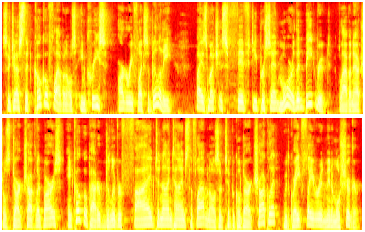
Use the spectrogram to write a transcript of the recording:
suggests that cocoa flavanols increase artery flexibility by as much as 50% more than beetroot. Flavonatural's dark chocolate bars and cocoa powder deliver 5 to 9 times the flavanols of typical dark chocolate with great flavor and minimal sugar.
